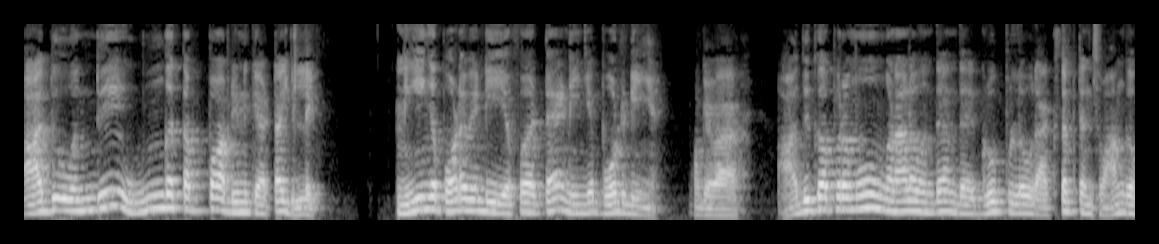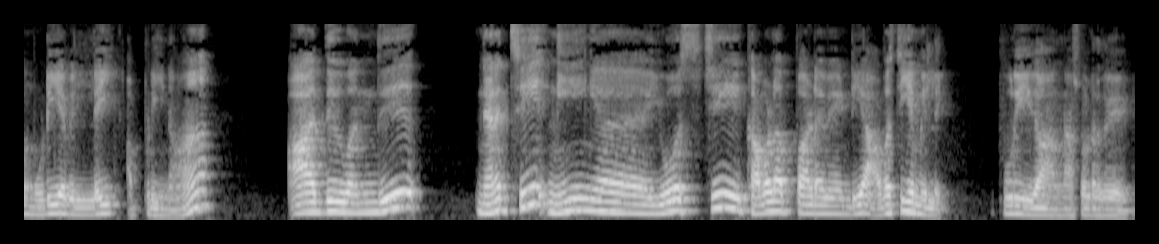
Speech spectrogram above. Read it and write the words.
அது வந்து உங்கள் தப்பா அப்படின்னு கேட்டால் இல்லை. நீங்கள் போட வேண்டிய எஃபர்ட்டை நீங்கள் போட்டுட்டீங்க. ஓகேவா அதுக்கப்புறமும் உங்களால் வந்து அந்த குரூப்பில் ஒரு அக்செப்டன்ஸ் வாங்க முடியவில்லை அப்படின்னா அது வந்து நினச்சி நீங்கள் யோசித்து கவலைப்பட வேண்டிய அவசியம் இல்லை புரியுதா நான் சொல்கிறது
